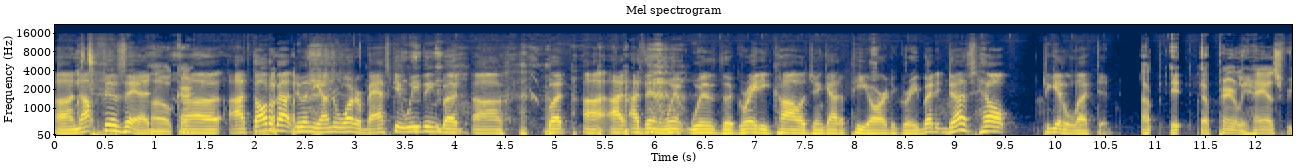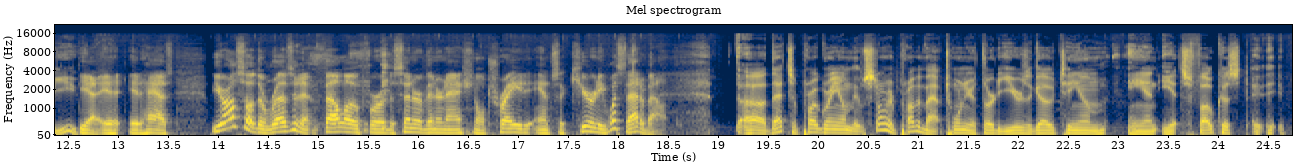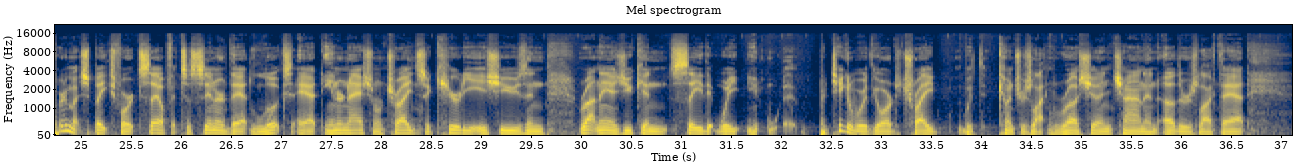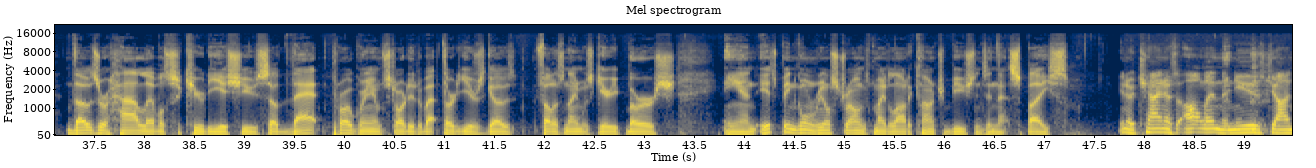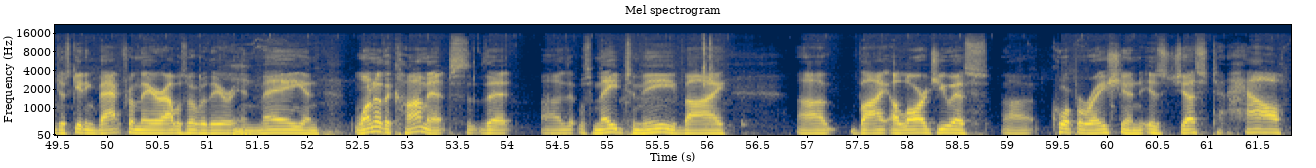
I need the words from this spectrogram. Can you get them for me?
Uh, not phys ed. Oh, okay. Uh, I thought about doing the underwater basket weaving, but uh, but uh, I, I, then went with the Grady College and got a PR degree. But it does help to get elected. Uh, it apparently has for you. Yeah, it, it has. You're also the resident fellow for the Center of International Trade and Security. What's that about? Uh, that's a program. It was started probably about 20 or 30 years ago, Tim, and it's focused, it pretty much speaks for itself. It's a center that looks at international trade and security issues. And right now, as you can see, that we, particularly with regard to trade with countries like Russia and China and others like that, those are high level security issues. So that program started about 30 years ago. The fellow's name was Gary Bertsch, and it's been going real strong. It's made a lot of contributions in that space. You know, China's all in the news. John, just getting back from there, I was over there in May, and one of the comments that uh, that was made to me by uh, by a large U.S. Uh, corporation is just how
